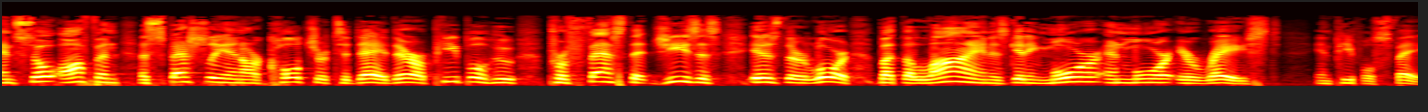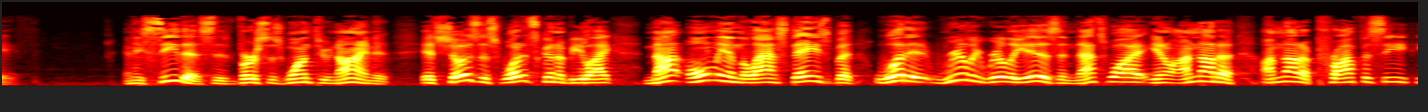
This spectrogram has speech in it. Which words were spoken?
And so often, especially in our culture today, there are people who profess that Jesus is their Lord, but the line is getting more and more erased in people's faith. And you see this in verses 1 through 9. It, it shows us what it's going to be like, not only in the last days, but what it really, really is. And that's why, you know, I'm not a, I'm not a prophecy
